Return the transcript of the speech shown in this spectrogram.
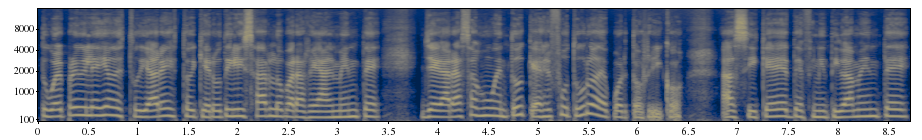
tuve el privilegio de estudiar esto y quiero utilizarlo para realmente llegar a esa juventud que es el futuro de Puerto Rico. Así que definitivamente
